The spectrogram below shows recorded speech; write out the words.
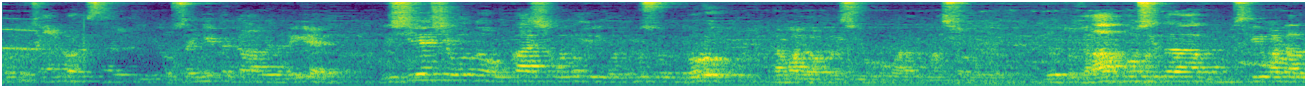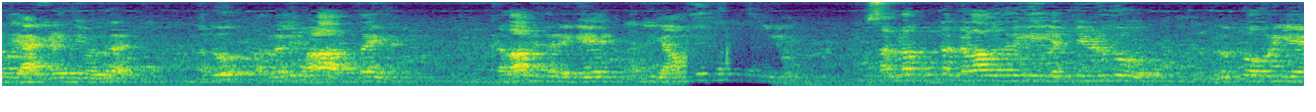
ಮತ್ತು ಜಾನಪದ ಸಾಹಿತಿಗಳು, ಸಂಗೀತ ಕಲಾವಿದರಿಗೆ ವಿಶೇಷ ಒಂದು ಅವಕಾಶವನ್ನು ಇಲ್ಲಿ ಒದಗಿಸುವಂತವರು ನಮ್ಮ ಡಾಕ್ಟರ್ ಶಿವಕುಮಾರ ಕುಮಾರಸ್ವಾಮಿ ಇವತ್ತು ಕಲಾಪೋಷಿತ ಶ್ರೀಮಠ ಅಂತ ಯಾಕೆ ಹೇಳ್ತೀವಿ ಅಂದ್ರೆ, ಅದು ಅದರಲ್ಲಿ ಬಹಳ ಅರ್ಥ ಇದೆ. ಕಲಾವಿದರಿಗೆ ಅಲ್ಲಿ ಯಾವುದೇ ಸಣ್ಣ ಪುಟ್ಟ ಕಲಾವಿದರಿಗೆ ಎತ್ತಿ ಹಿಡಿದು ಇವತ್ತು ಅವರಿಗೆ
